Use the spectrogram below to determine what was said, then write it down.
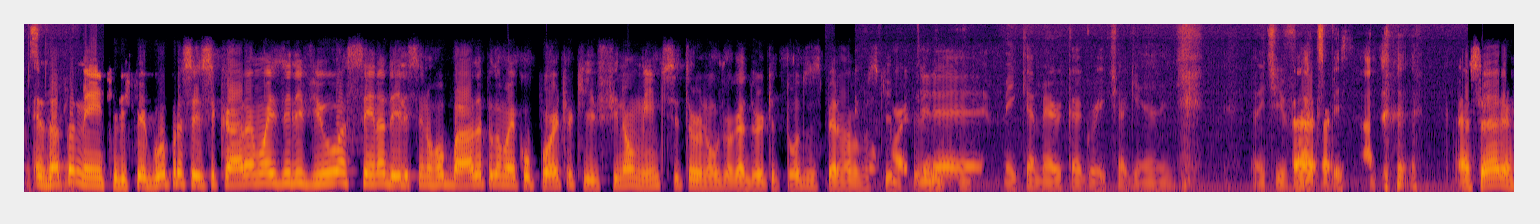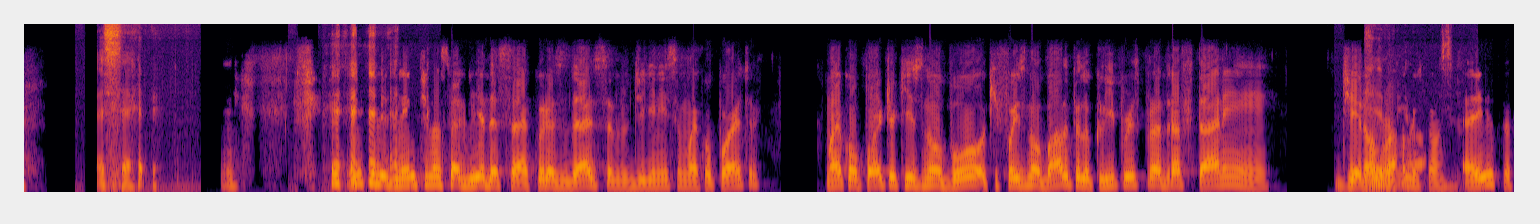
Exatamente, momento. ele chegou para ser esse cara, mas ele viu a cena dele sendo roubada pelo Michael Porter, que finalmente se tornou o jogador que todos esperávamos Michael que ele. Porter é Make America Great Again, hein? Anti-vax é, é, pesado. É sério? É sério? Infelizmente não sabia dessa curiosidade sobre o digníssimo Michael Porter. Michael Porter que snobou, que foi snobado pelo Clippers para draftarem Jerome, Jerome Robinson. Robinson. É isso?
